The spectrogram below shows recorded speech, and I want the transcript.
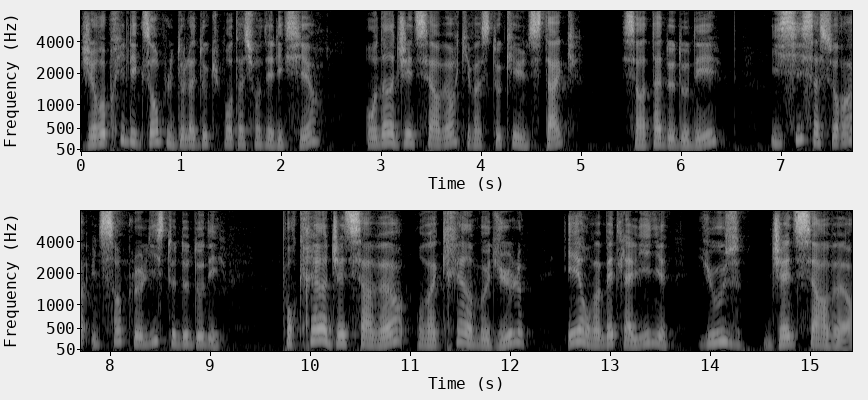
J'ai repris l'exemple de la documentation d'Elixir. On a un gen server qui va stocker une stack, c'est un tas de données. Ici, ça sera une simple liste de données. Pour créer un gen server, on va créer un module et on va mettre la ligne use gen server.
